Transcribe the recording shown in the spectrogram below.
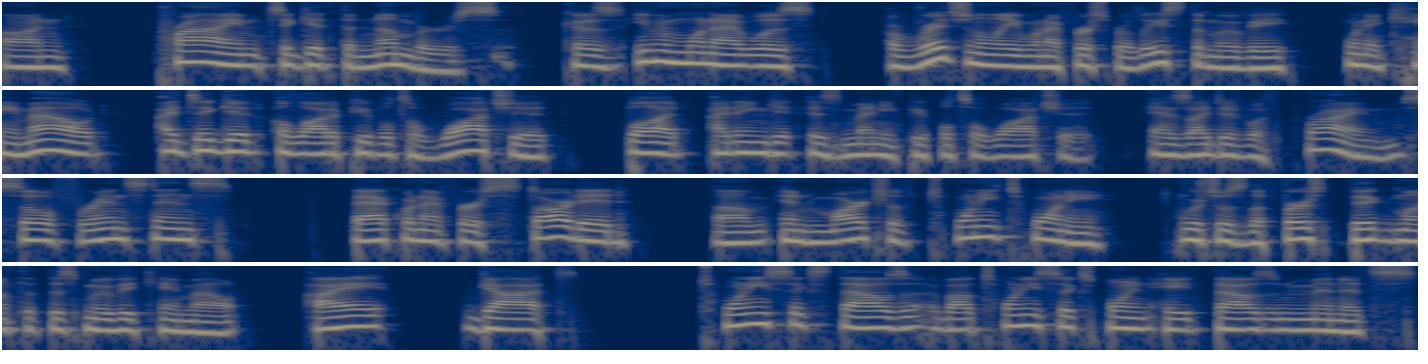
on Prime to get the numbers because even when I was originally when I first released the movie, when it came out, I did get a lot of people to watch it, but I didn't get as many people to watch it as I did with Prime. So, for instance, back when I first started um, in March of 2020, which was the first big month that this movie came out, I got 26,000, about 26.8 thousand minutes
